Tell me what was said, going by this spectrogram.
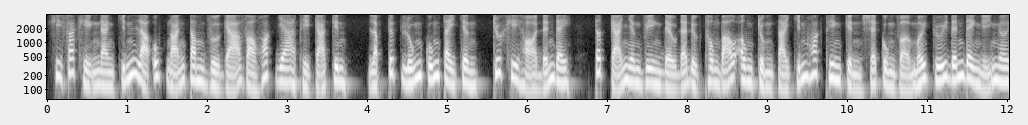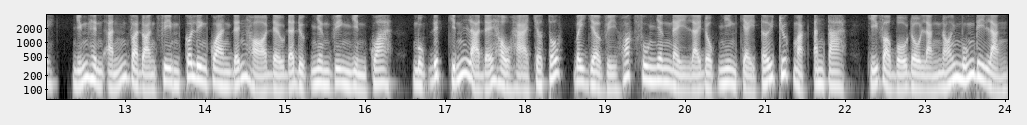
Khi phát hiện nàng chính là út Noãn Tâm vừa gả vào hoác gia thì cả kinh, lập tức lúng cuốn tay chân. Trước khi họ đến đây, tất cả nhân viên đều đã được thông báo ông trùm tài chính Hoác Thiên Kình sẽ cùng vợ mới cưới đến đây nghỉ ngơi. Những hình ảnh và đoạn phim có liên quan đến họ đều đã được nhân viên nhìn qua, mục đích chính là để hầu hạ cho tốt. Bây giờ vị Hoác phu nhân này lại đột nhiên chạy tới trước mặt anh ta, chỉ vào bộ đồ lặn nói muốn đi lặn,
